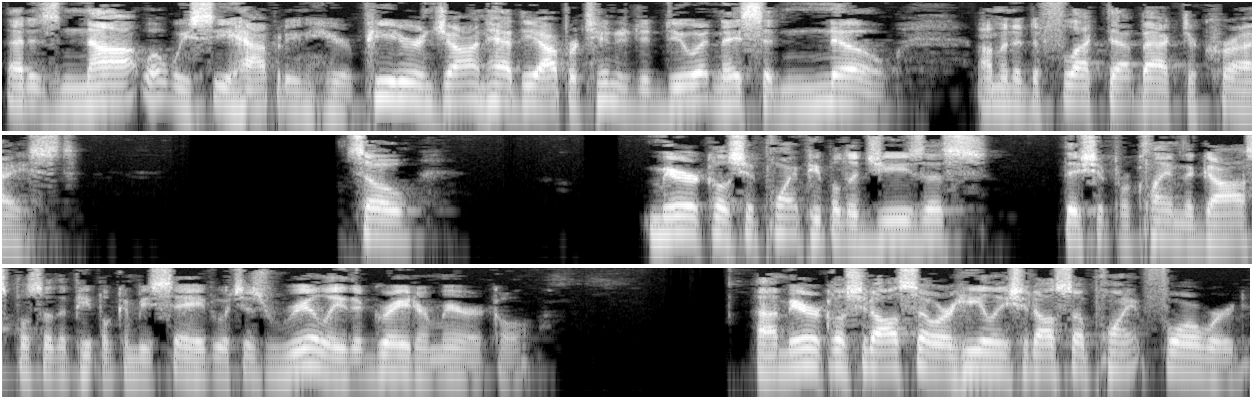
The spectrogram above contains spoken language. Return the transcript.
That is not what we see happening here. Peter and John had the opportunity to do it and they said, no, I'm going to deflect that back to Christ. So miracles should point people to Jesus. They should proclaim the gospel so that people can be saved, which is really the greater miracle. Uh, miracles should also, or healing should also point forward.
